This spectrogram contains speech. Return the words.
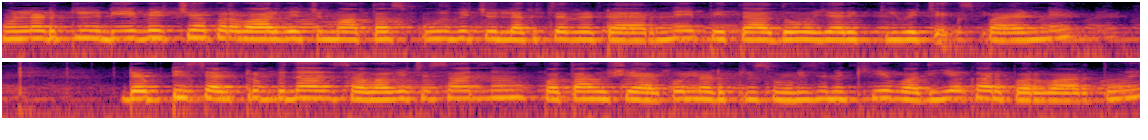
ਹੁਣ ਲੜਕੀ ਇੰਡੀਆ ਵਿੱਚ ਹੈ ਪਰਿਵਾਰ ਵਿੱਚ ਮਾਤਾ ਸਕੂਲ ਵਿੱਚ ਲੈਕਚਰ ਰਿਟਾਇਰ ਨੇ, ਪਿਤਾ 2021 ਵਿੱਚ ਐਕਸਪਾਇਰਡ ਨੇ। ਡਿਪਟੀ ਸੈਕਟਰ ਵਿਧਾਨ ਸਭਾ ਵਿੱਚ ਸਨ। ਪਤਾ ਹੁਸ਼ਿਆਰਪੁਰ ਲੜਕੀ ਸੋਹਣੀ ਸੁਨੱਖੀ ਹੈ, ਵਧੀਆ ਘਰ ਪਰਿਵਾਰ ਤੋਂ ਹੈ।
